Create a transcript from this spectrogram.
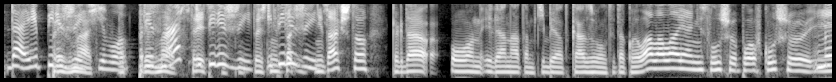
да, и пережить Признать. его. Вот признать и с ним. пережить. То есть и не, та- пережить. не так, что когда он или она там тебе отказывал, ты такой ла-ла-ла, я не слушаю, плов кушаю. И, Ну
